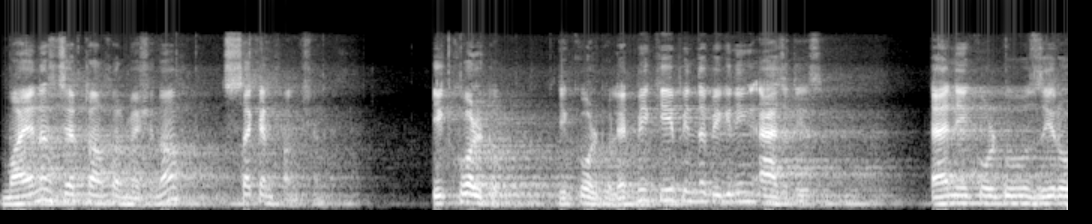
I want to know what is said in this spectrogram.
minus z transformation of second function equal to equal to let me keep in the beginning as it is n equal to 0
